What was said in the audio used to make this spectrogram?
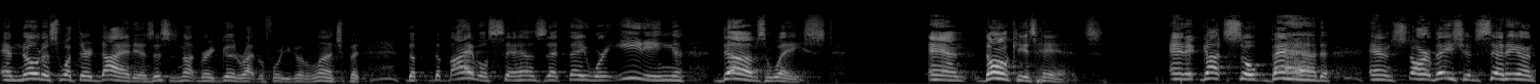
And notice what their diet is. This is not very good right before you go to lunch, but the, the Bible says that they were eating dove's waste and donkey's heads. And it got so bad and starvation set in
